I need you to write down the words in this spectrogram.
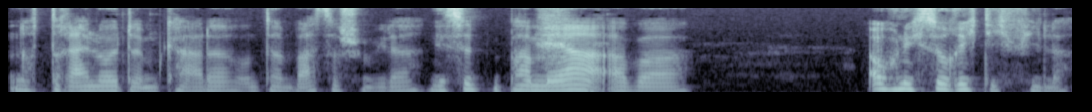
noch drei Leute im Kader und dann war es das schon wieder. Nee, es sind ein paar mehr, aber auch nicht so richtig viele.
